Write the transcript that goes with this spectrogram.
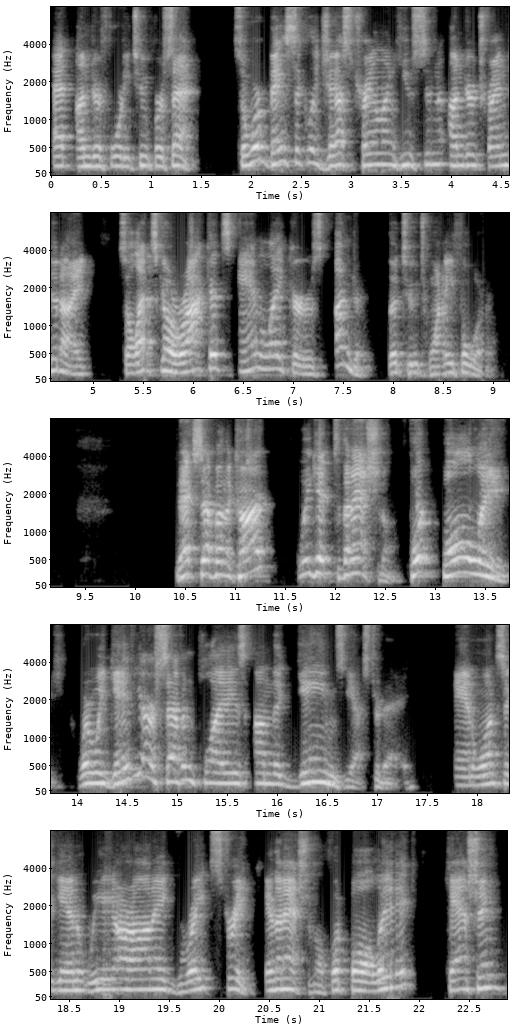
at under 42%. So we're basically just trailing Houston under trend tonight. So let's go Rockets and Lakers under the 224. Next up on the card, we get to the National Football League, where we gave you our seven plays on the games yesterday. And once again, we are on a great streak in the National Football League, cashing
